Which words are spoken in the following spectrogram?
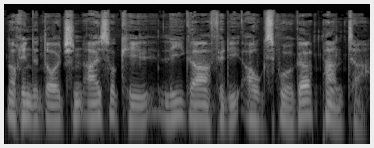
noch in der deutschen Eishockey-Liga für die Augsburger Panther.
